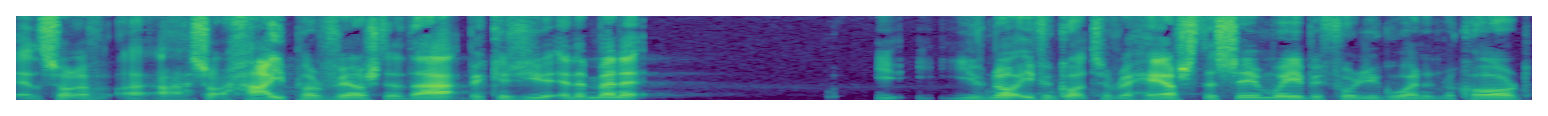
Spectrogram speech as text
a sort of a, a sort of hyper version of that because you in a minute you, you've not even got to rehearse the same way before you go in and record.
